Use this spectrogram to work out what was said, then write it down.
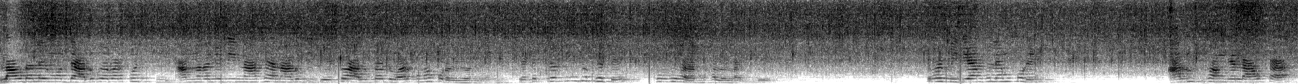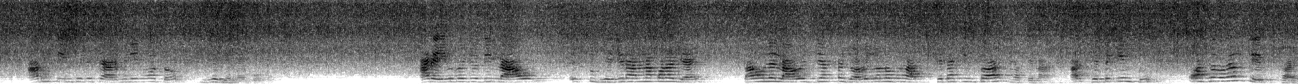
লাউ ডালের মধ্যে আলু ব্যবহার করছি, আপনারা যদি না চান আলু দিতে, তো আলুটা দেওয়ার কোনো প্রয়োজন নেই। সেক্ষেত্রে কিন্তু খেতে খুবই ভালো- লাগবে। এবার মিডিয়াম ফ্লেম করে আলুর সঙ্গে লাউটা আরও তিন থেকে চার মিনিট মতো ভেজে নেব। আর এইভাবে যদি লাউ একটু ভেজে রান্না করা যায়, তাহলে লাউয়ের যে একটা জল জল ভাব, সেটা কিন্তু আর থাকে না। আর খেতে কিন্তু অসাধারণ টেস্ট হয়।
